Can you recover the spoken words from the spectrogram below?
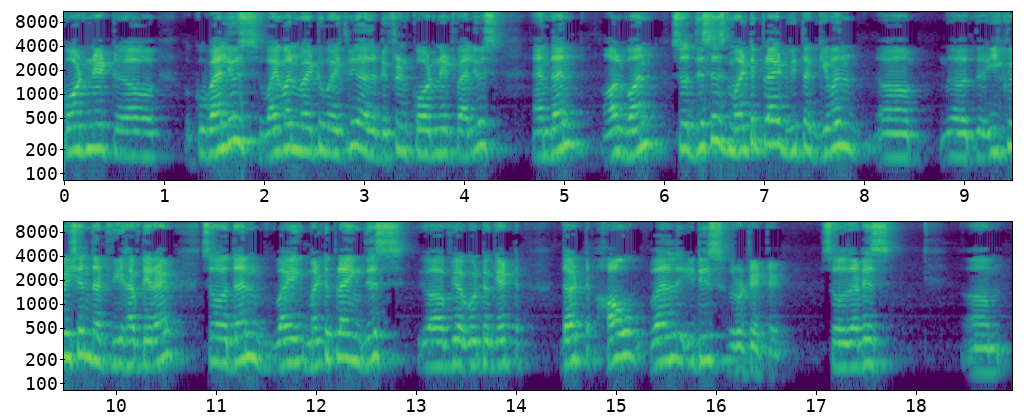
coordinate uh, values. Y1 y2 y3 are the different coordinate values. And then all one. So this is multiplied with a given uh, the equation that we have derived so then by multiplying this uh, we are going to get that how well it is rotated. So that is um,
